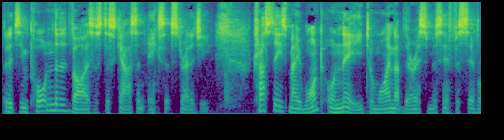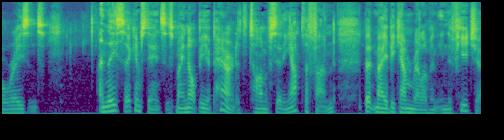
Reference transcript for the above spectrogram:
but it's important that advisors discuss an exit strategy. Trustees may want or need to wind up their SMSF for several reasons and these circumstances may not be apparent at the time of setting up the fund, but may become relevant in the future.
